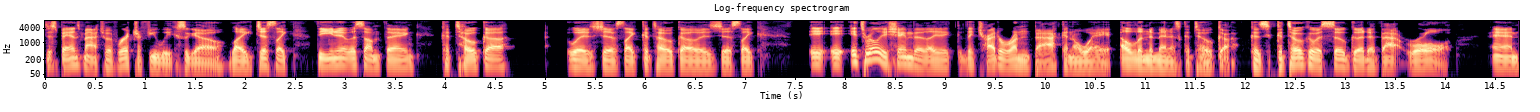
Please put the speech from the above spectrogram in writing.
disbands match with Rich a few weeks ago. Like just like the unit was something. Kotoka was just like Kotoka is just like it, it, it's really a shame that like, they try to run back in a way El Lindaman as Kotoka because Kotoka was so good at that role and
